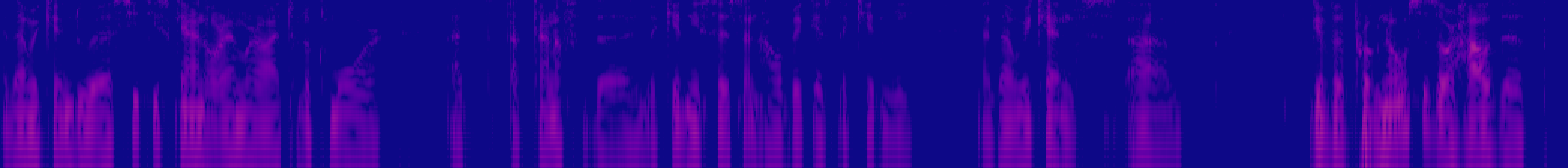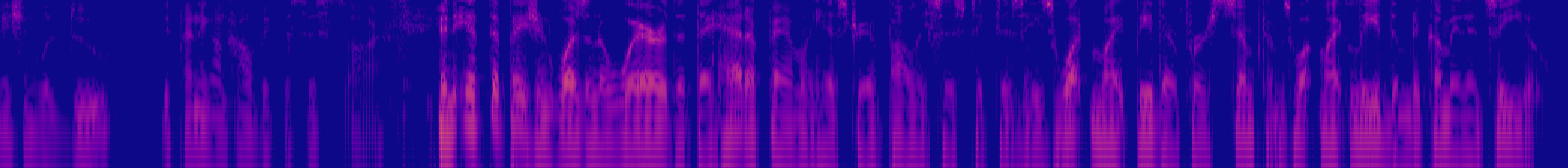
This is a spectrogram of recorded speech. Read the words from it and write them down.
and then we can do a CT scan or MRI to look more at, at kind of the, the kidney cyst and how big is the kidney, and then we can um, give a prognosis or how the patient will do depending on how big the cysts are. And if the patient wasn't aware that they had a family history of polycystic disease, what might be their first symptoms? What might lead them to come in and see you?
